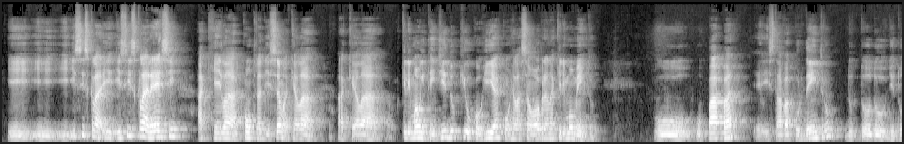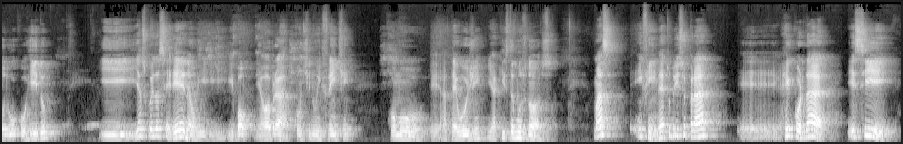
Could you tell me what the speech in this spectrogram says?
e, e, e, se, esclarece, e se esclarece aquela contradição, aquela, aquela, aquele mal entendido que ocorria com relação à obra naquele momento o, o Papa eh, estava por dentro do todo, de todo o ocorrido e, e as coisas serenam e, e bom, e a obra continua em frente como é, até hoje, e aqui estamos nós. Mas, enfim, né, tudo isso para é, recordar esse,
